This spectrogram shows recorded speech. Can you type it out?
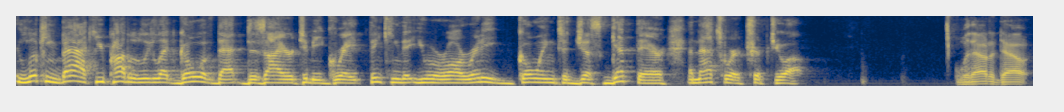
looking back, you probably let go of that desire to be great, thinking that you were already going to just get there, and that's where it tripped you up. Without a doubt.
